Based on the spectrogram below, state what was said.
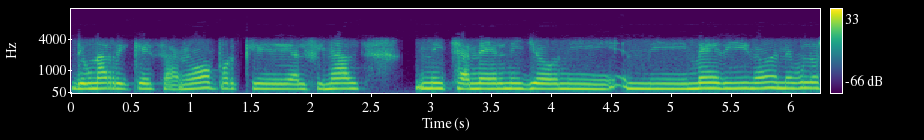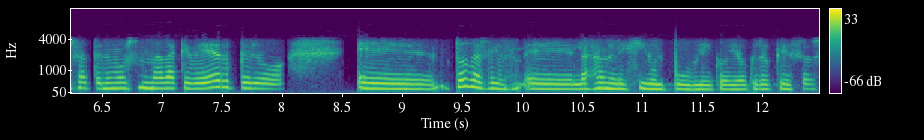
de una riqueza, ¿no? Porque al final ni Chanel, ni yo, ni, ni Mary, ¿no? De Nebulosa tenemos nada que ver, pero eh, todas eh, las han elegido el público. Yo creo que eso es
